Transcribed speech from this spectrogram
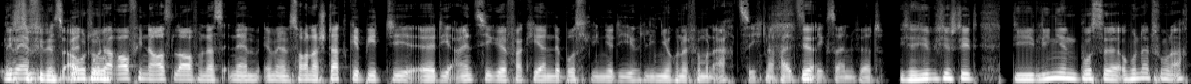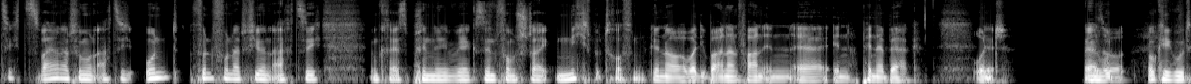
nicht Im- zu viel ins es wird Auto. nur darauf hinauslaufen, dass in dem, im Emshorner Stadtgebiet die, äh, die einzige verkehrende Buslinie die Linie 185 nach Halstenweg sein wird. Hier, hier, hier steht, die Linienbusse 185, 285 und 584 im Kreis Pinneberg sind vom Streik nicht betroffen. Genau, aber die anderen fahren in, äh, in Pinneberg. Und Ja, also gut. Okay, gut.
